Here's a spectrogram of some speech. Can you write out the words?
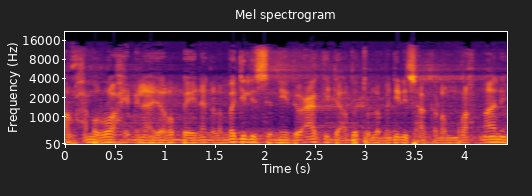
അർഹമുറാഹിമിനായ റബ്ബെ ഞങ്ങളെ മജിലിസ് നീ ദുആക്കി ജാബത്തുള്ള മജിലിസാക്കണം റഹ്മാനെ.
